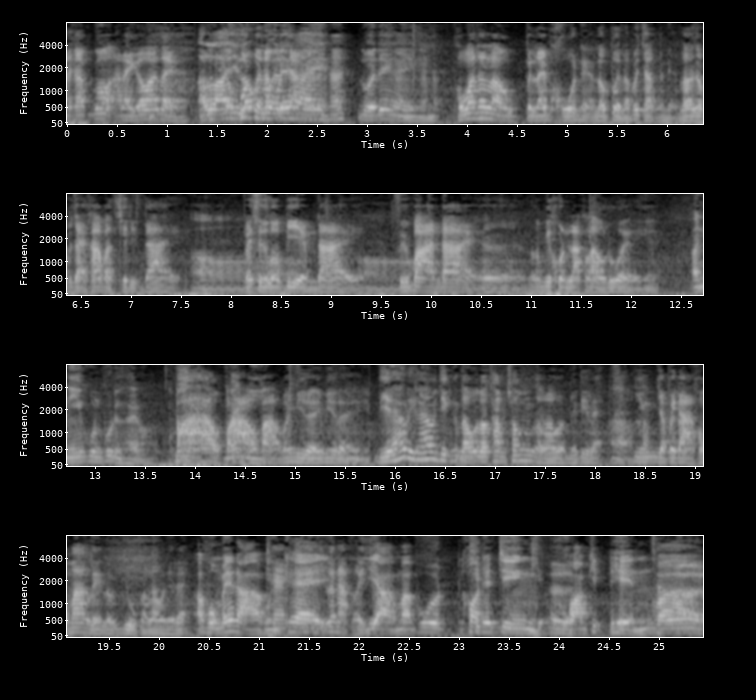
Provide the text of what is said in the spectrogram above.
นะครับ ก็อะไรก็ว่าแต่อะไรเราแล้วควรรเปิดรัวยบบริได้จาคไงเลยฮะรวยได้ไงอย่างนั้นอะเพราะว่าถ้าเราเป็นไลฟ์โค้ดเนี่ยเราเปิดรับบริจาคกันเนี่ยเราจะไปจ่ายค่าบัตรเครดิตได้ อ๋อ ไปซื้อรถบีเอ็มได้ อ๋อ ซื้อบ้านได้เออแล้วก็มีคนรักเราด้วยอะไรเงี้ย อันนี้คุณพูดถึงใครบ้าง เปล่าเปล่าไม่มีเปล่าไม่มีเลยไม่มีเลยอืมดีแล้วดีแล้วจริงเราเราทำช่องของเราแบบนี้ดีแล้วอ่ายิ่งครับอย่าไปด่าเขามากเลยเราอยู่กับเราเนี่ยแหละ อะผมไม่ได้ด่าผมแค่แค่แค่นี้ก็หนักแล้วอยากมาพูดข้อเท็จจริง เออความคิดเห็นว่าเออ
